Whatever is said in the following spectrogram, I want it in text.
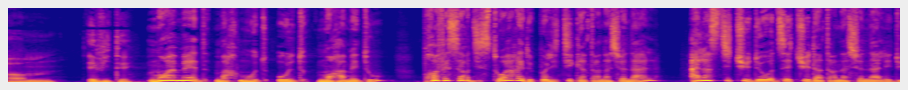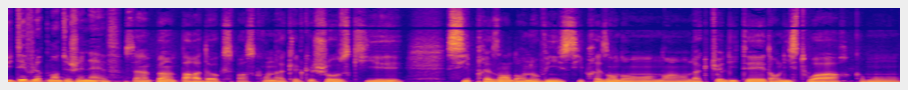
euh, évité. Mohamed Mahmoud Ould Mohamedou, professeur d'histoire et de politique internationale, à l'Institut de hautes études internationales et du développement de Genève. C'est un peu un paradoxe parce qu'on a quelque chose qui est si présent dans nos vies, si présent dans, l'actualité, dans l'histoire, comme on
